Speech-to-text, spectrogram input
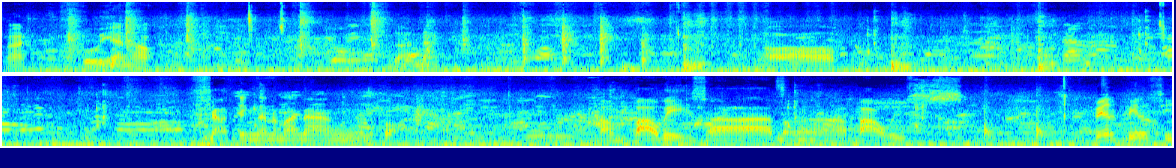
Ay, uwian ho. Wala na. Oh. Shouting na naman ng ano po. Pampawi sa mga pawis. Pil pil si.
